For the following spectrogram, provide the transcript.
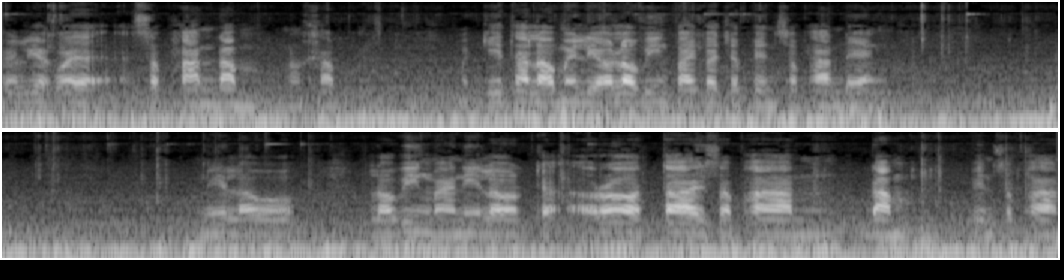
ก็เรียกว่าสะพานดำนะครับ เมื่อกี้ถ้าเราไม่เลี้ยวเราวิ่งไปก็จะเป็นสะพานแดง นี่เราเราวิ่งมานี่เราจะรอดใต้สะพานดำเป็นสะพาน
